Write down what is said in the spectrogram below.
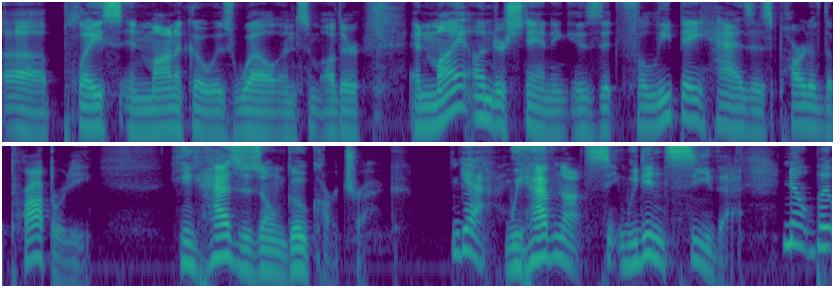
a place in Monaco as well and some other. And my understanding is that Felipe has as part of the property, he has his own go kart track. Yeah. We have not seen. We didn't see that. No, but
